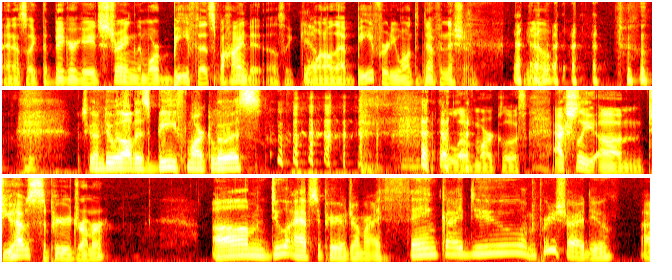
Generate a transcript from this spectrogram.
And it's like the bigger gauge string, the more beef that's behind it. I was like, you Yep. want all that beef or do you want the definition? You know? What you gonna do with all this beef, Mark Lewis? I love Mark Lewis. Actually, um, do you have a superior drummer? Um, do I have Superior Drummer? I think I do. I'm pretty sure I do. I,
